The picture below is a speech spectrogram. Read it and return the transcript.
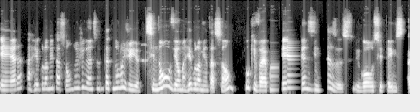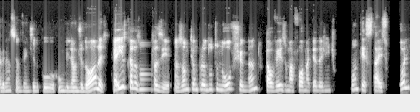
era a regulamentação dos gigantes da tecnologia. Se não houver uma regulamentação, o que vai acontecer? Grandes empresas, igual eu citei o Instagram sendo vendido por um bilhão de dólares, é isso que elas vão fazer. Nós vamos ter um produto novo chegando, talvez uma forma até da gente contestar a escolha.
